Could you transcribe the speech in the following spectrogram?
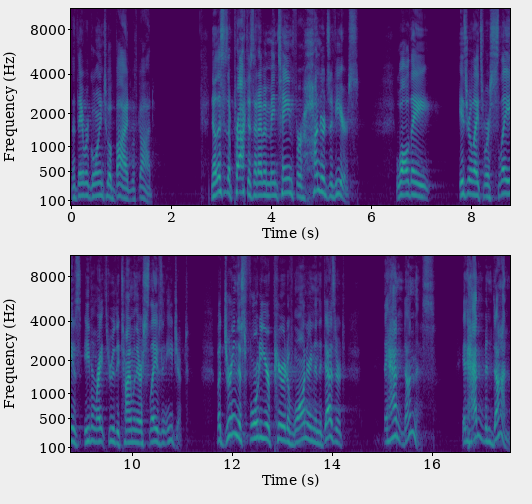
that they were going to abide with God. Now, this is a practice that had been maintained for hundreds of years. While the Israelites were slaves, even right through the time when they were slaves in Egypt. But during this 40 year period of wandering in the desert, they hadn't done this. It hadn't been done.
